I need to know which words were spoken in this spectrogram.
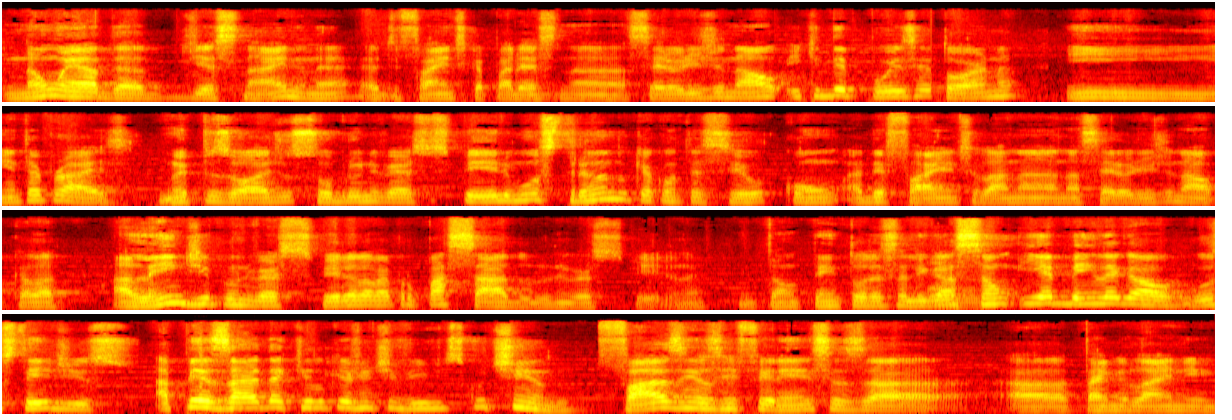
não é a da DS9, né? É a Defiant que aparece na série original e que depois retorna em Enterprise, no episódio sobre o universo espelho, mostrando o que aconteceu com a Defiant lá na, na série original, porque ela além de ir para o universo espelho, ela vai para o passado do universo espelho, né? Então tem toda essa ligação uhum. e é bem legal, gostei disso. Apesar daquilo que a gente vive discutindo. Fazem as referências a, a timeline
